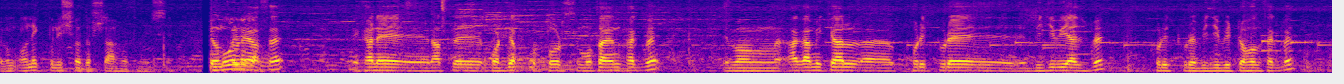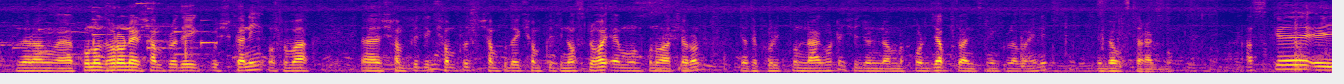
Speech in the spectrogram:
এবং অনেক পুলিশ সদস্য আহত হয়েছে। আছে। এখানে রাত্রে পর্যাপ্ত ফোর্স মোতায়েন থাকবে এবং আগামীকাল ফরিদপুরে বিজিবি আসবে। ফরিদপুরে বিজিবি টহল থাকবে। সুতরাং কোনো ধরনের সাম্প্রদায়িক উস্কানি অথবা সাম্প্রতিক সম্প্রতি সাম্প্রদায়িক সম্প্রীতি নষ্ট হয় এমন কোনো আচরণ যাতে ফরিদপুর না ঘটে, সেজন্য আমরা পর্যাপ্ত আইন শৃঙ্খলা বাহিনীর ব্যবস্থা রাখব। আজকে এই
